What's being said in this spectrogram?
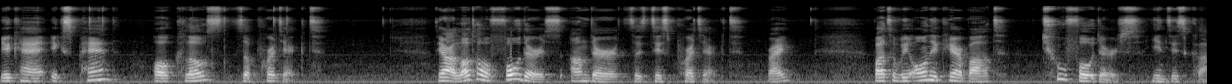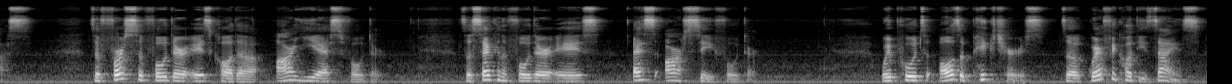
You can expand or close the project. There are a lot of folders under this, this project, right? But we only care about two folders in this class. The first folder is called a RES folder. The second folder is SRC folder. We put all the pictures, the graphical designs,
